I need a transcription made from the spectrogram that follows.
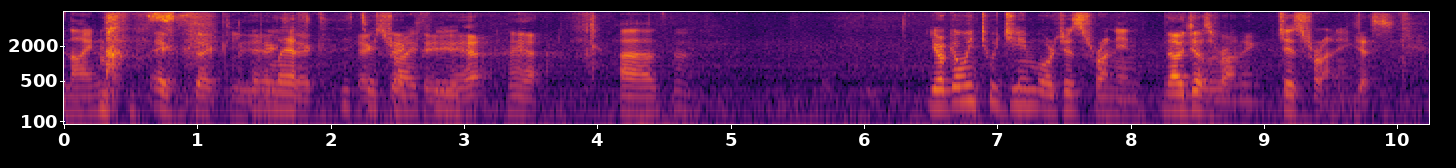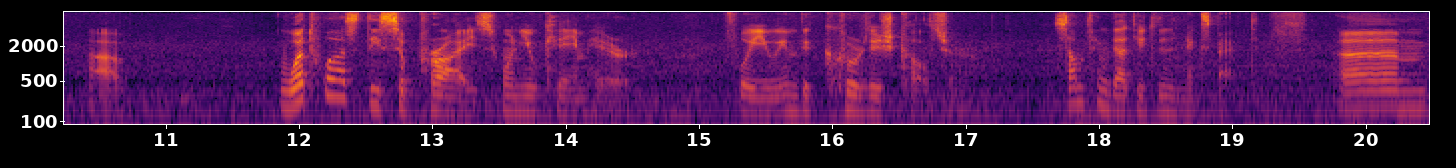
nine months Exactly. left exact- to try exactly, food. Yeah. Yeah. Uh, you're going to a gym or just running? No, just running. Just running. Yes. Uh, what was the surprise when you came here for you in the Kurdish culture? Something that you didn't expect. Um,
